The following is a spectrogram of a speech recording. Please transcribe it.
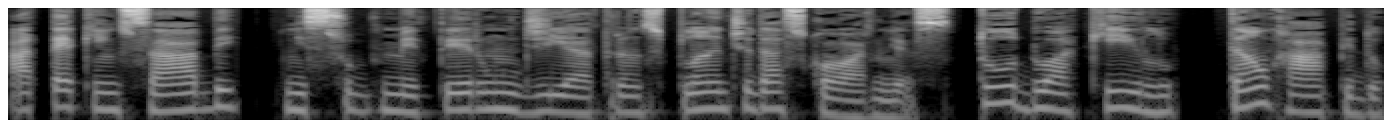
até quem sabe, me submeter um dia a transplante das córneas. Tudo aquilo, tão rápido,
